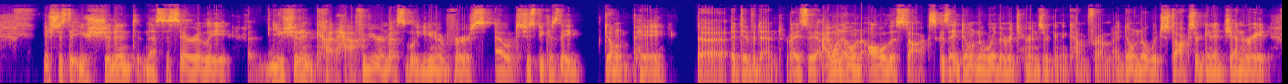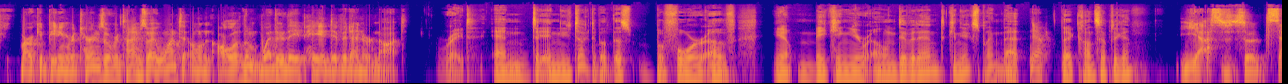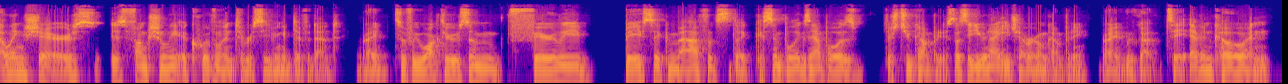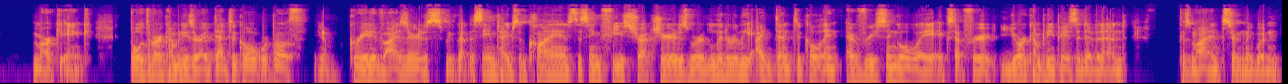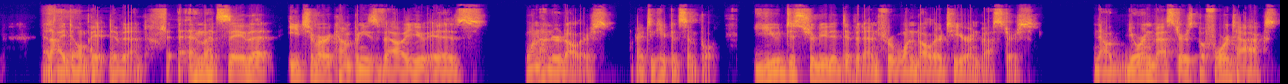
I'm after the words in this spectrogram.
It's just that you shouldn't necessarily you shouldn't cut half of your investable universe out just because they don't pay a, a dividend, right? So I want to own all the stocks because I don't know where the returns are going to come from. I don't know which stocks are going to generate market beating returns over time. So I want to own all of them, whether they pay a dividend or not. Right. And and you talked about this before of, you know, making your own dividend. Can you explain that yep. that concept again? Yes. So selling shares is functionally equivalent to receiving a dividend, right? So if we walk through some fairly basic math, let's like a simple example is there's two companies. Let's say you and I each have our own company, right? We've got say Evan Co and Mark Inc. Both of our companies are identical. We're both, you know, great advisors. We've got the same types of clients, the same fee structures. We're literally identical in every single way, except for your company pays a dividend because mine certainly wouldn't, and I don't pay a dividend. And let's say that each of our company's value is $100, right? To keep it simple. You distribute a dividend for $1 to your investors. Now, your investors before tax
